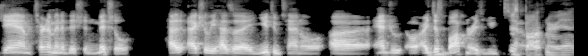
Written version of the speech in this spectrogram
Jam Tournament Edition Mitchell has, actually has a YouTube channel. Uh, Andrew or just Bofner is a YouTube just channel. Bofner, yeah.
